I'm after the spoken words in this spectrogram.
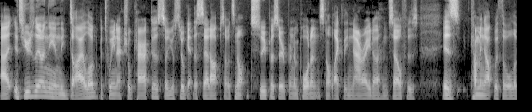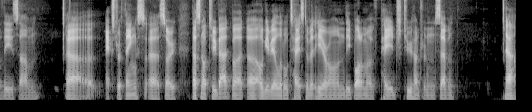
Uh, it's usually only in the dialogue between actual characters, so you'll still get the setup. So it's not super super important. It's not like the narrator himself is is coming up with all of these um, uh, extra things. Uh, so that's not too bad. But uh, I'll give you a little taste of it here on the bottom of page two hundred and seven. Yeah.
